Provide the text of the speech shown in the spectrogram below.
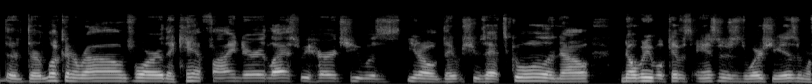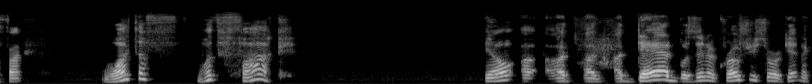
They're they're looking around for her. They can't find her. Last we heard, she was, you know, they she was at school, and now nobody will give us answers as to where she is, and we're fine. What the what the fuck? You know, a, a, a dad was in a grocery store getting a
